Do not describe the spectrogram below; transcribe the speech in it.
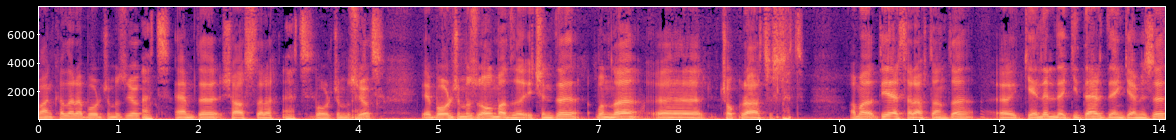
bankalara borcumuz yok evet. hem de şahıslara evet. borcumuz evet. yok. E, borcumuz olmadığı için de bununla e, çok rahatsız. Evet. Ama diğer taraftan da e, gelirle gider dengemizi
